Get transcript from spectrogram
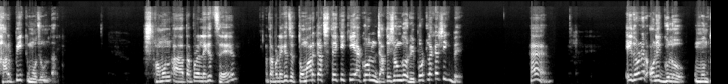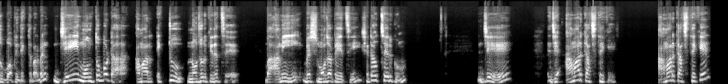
হার্পিক মজুমদার। সমন তারপরে লিখেছে, তারপর লিখেছে, তোমার কাছ থেকে কি এখন জাতিসংঘ রিপোর্ট লেখা শিখবে? হ্যাঁ এই ধরনের অনেকগুলো মন্তব্য আপনি দেখতে পারবেন। যেই মন্তব্যটা আমার একটু নজর কেড়েছে বা আমি বেশ মজা পেয়েছি, সেটা হচ্ছে এরকম যে যে আমার কাছ থেকে, আমার কাছ থেকে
